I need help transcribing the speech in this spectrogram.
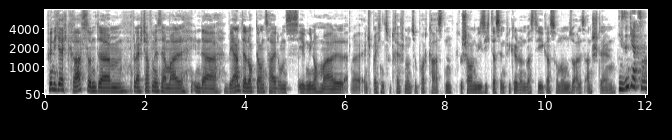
finde ich echt krass und ähm, vielleicht schaffen wir es ja mal in der während der Lockdown-Zeit uns irgendwie nochmal äh, entsprechend zu treffen und zu podcasten, zu schauen, wie sich das entwickelt und was die Gastronomen so alles anstellen. Die sind ja zum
